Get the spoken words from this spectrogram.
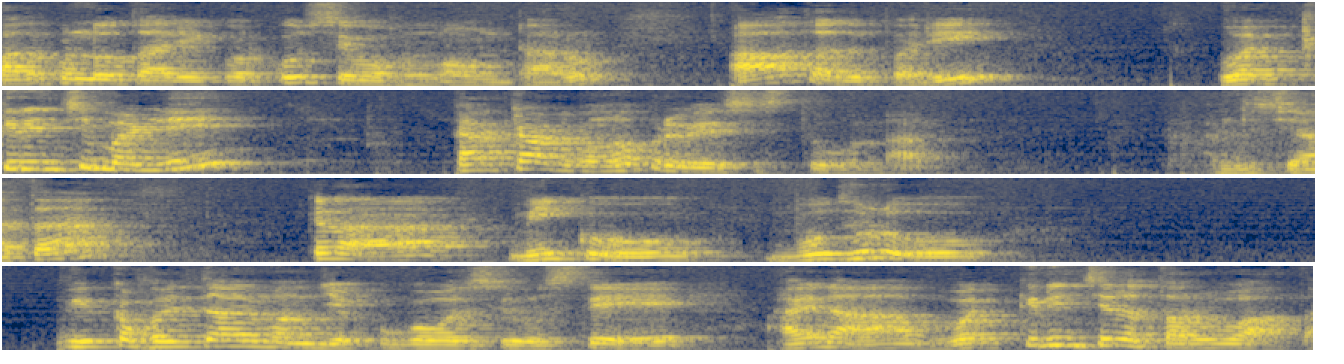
పదకొండో తారీఖు వరకు సింహంలో ఉంటారు. ఆ తదుపరి వక్రించి మళ్ళీ కర్కాటకంలో ప్రవేశిస్తూ ఉన్నారు. అందుచేత ఇక్కడ మీకు బుధుడు యొక్క ఫలితాలు మనం చెప్పుకోవాల్సి వస్తే ఆయన వక్రించిన తరువాత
